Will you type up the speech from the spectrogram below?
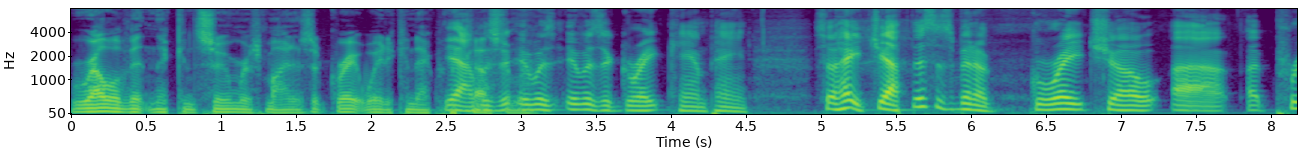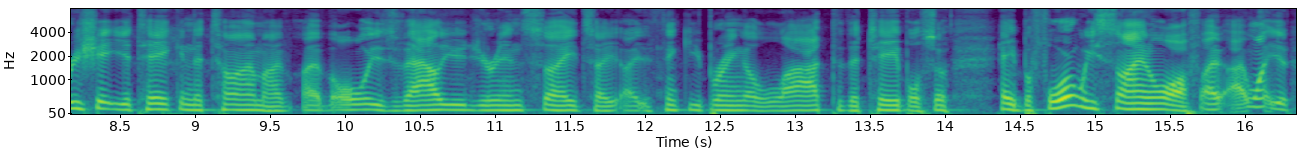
relevant in the consumer's mind. is a great way to connect with yeah, the it was it was it was a great campaign. So hey, Jeff, this has been a great show. Uh, I appreciate you taking the time. I've I've always valued your insights. I, I think you bring a lot to the table. So hey, before we sign off, I, I want you to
